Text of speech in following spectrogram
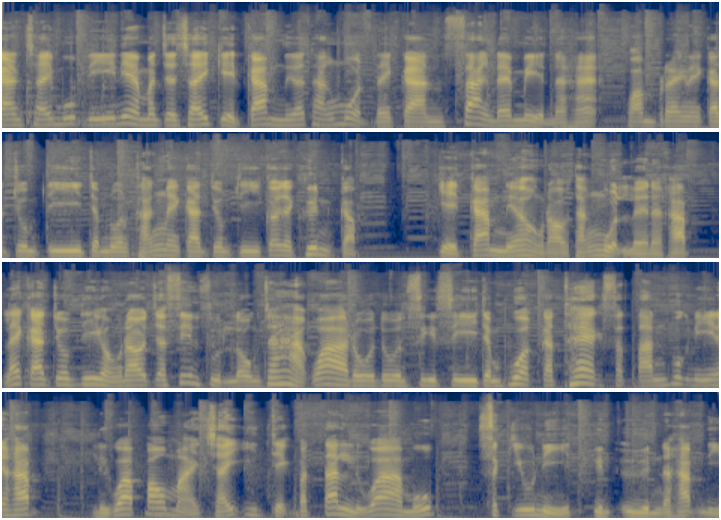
การใช้มูฟนี้เนี่ยมันจะใช้เกรดกล้ามเนื้อทั้งหมดในการสร้างดาเมจนะฮะ ความแรงในการโจมตีจำนวนครั้งในการโจมตีก็จะขึ้นกับ เกรดกล้ามเนื้อของเราทั้งหมดเลยนะครับ และการโจมตีของเราจะสิ้นสุดลงถ้าหากว่าเราโดนซีซีจำพวกกระแทกสตันพวกนี้นะครับ หรือว่าเป้าหมายใช้ eject button หรือว่ามูฟสกิลหนีอื่นๆนะครับหนี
